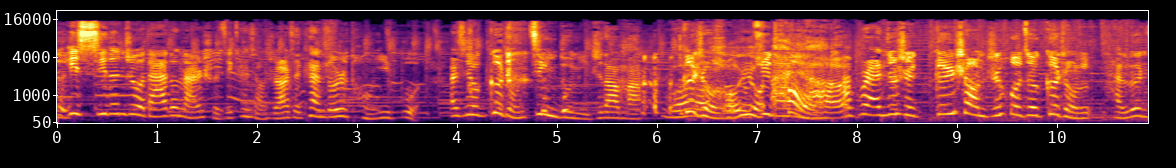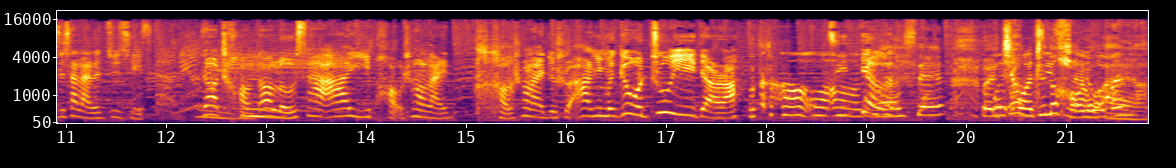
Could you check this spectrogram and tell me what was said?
就一熄灯之后，大家都拿着手机看小说，而且看的都是同一部，而且有各种进度，你知道吗？各种剧透啊啊，不然就是跟上之后就各种谈论接下来的剧情。你知道吵到楼下阿姨跑上来，跑上来就说啊，你们给我注意一点啊！哦哦几点了？哇塞，我这样真的好有爱啊！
